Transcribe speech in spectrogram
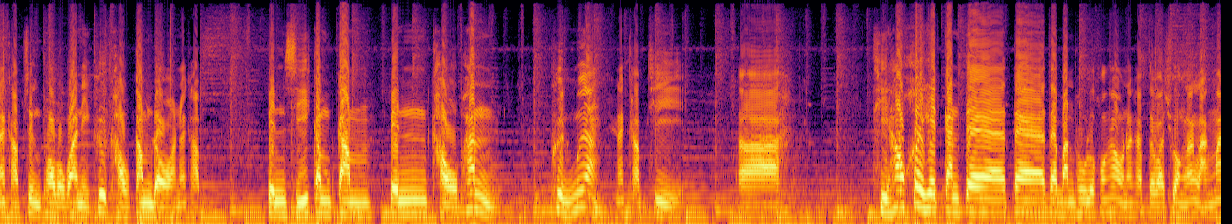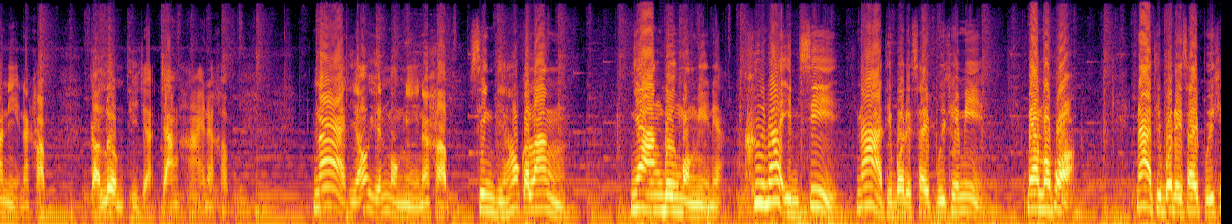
นะครับ ซึ่งพอบอกว่านี่คือเขากำดอนะครับ เป็นสีกำกำเป็นเขาพันธุ์พื้นเมืองนะครับที่อ่า ที่เฮาเคยเฮ็ดกันแต่แต่แต่บรรพบุรุษของเฮานะครับ แต่ว่าช่วงหลังๆมานี่นะครับก็เริ่มที่จะจางหายนะครับ หน้าที่เราเห็นหมองนี้นะครับ สิ่งที่เรากำลังย่างเบิงหมองนี้เนี่ยคือหน้าอินซี่หน้าที่บริใส่ปุ๋ยเคมี แม่นบ่พ่อหน้าที่บริใส่ปุ๋ยเค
